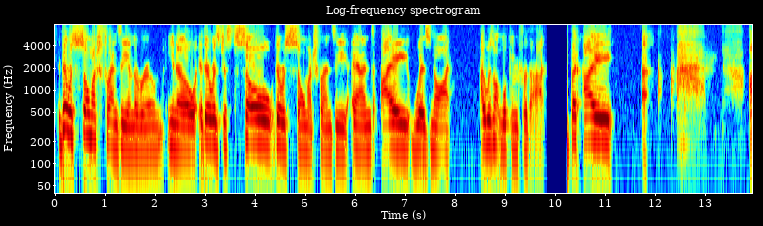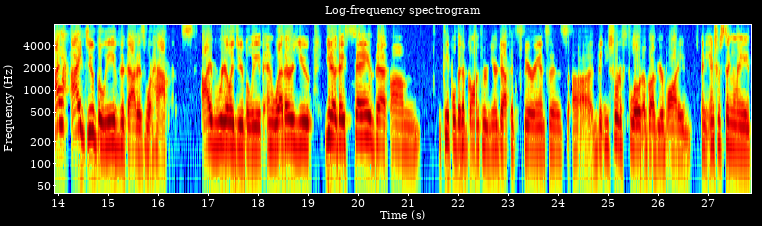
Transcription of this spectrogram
there was so much frenzy in the room. You know, there was just so there was so much frenzy, and I was not I was not looking for that. But I I I do believe that that is what happened. I really do believe. And whether you, you know, they say that um, people that have gone through near death experiences, uh, that you sort of float above your body. And interestingly,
